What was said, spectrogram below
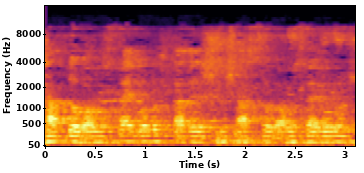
খাদ্য ব্যবস্থায় বলুন, তাদের সুস্বাস্থ্য ব্যবস্থায় বলুন,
